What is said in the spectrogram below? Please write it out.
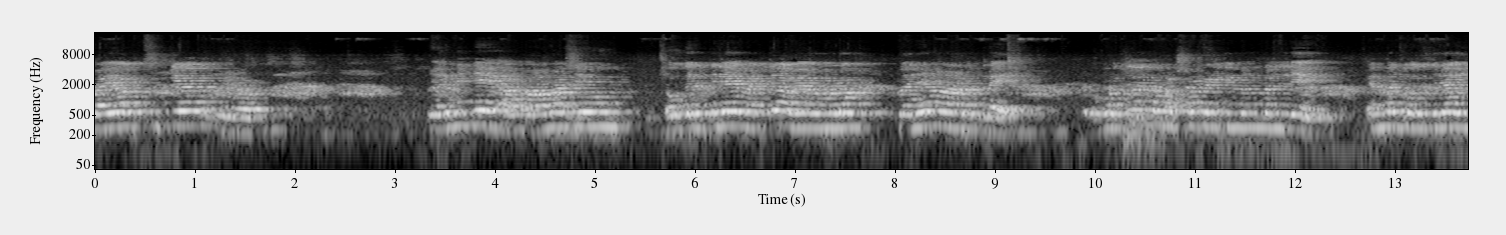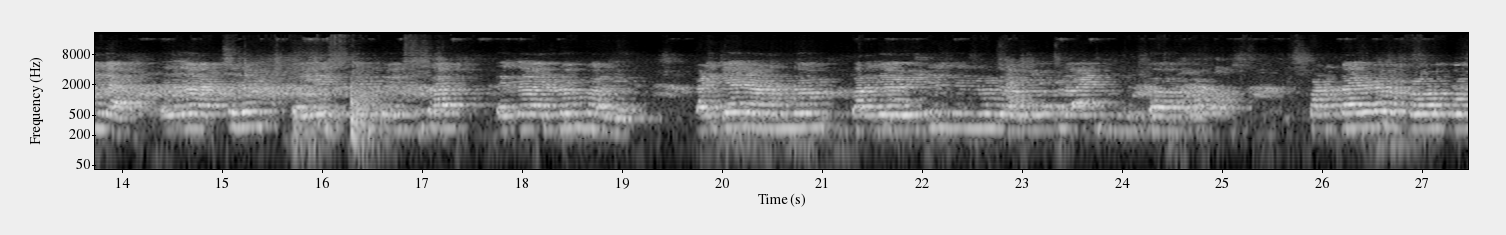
ബയോപ്സിക്ക് വിടണം അരുണിന്റെ ആമാശയവും ഉദരത്തിലെ മറ്റ് അവയവങ്ങളും പുറത്തുനിന്ന് ഭക്ഷണം കഴിക്കുന്നുണ്ടല്ലേ? എന്ന ചോദ്യത്തിന് ഇല്ല എന്ന അച്ഛനും എന്ന അരുണും പറഞ്ഞു. കളിക്കാനാണെന്നും പറഞ്ഞ വീട്ടിൽ നിന്നും പണക്കാരുടെ മക്കളോടൊപ്പം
